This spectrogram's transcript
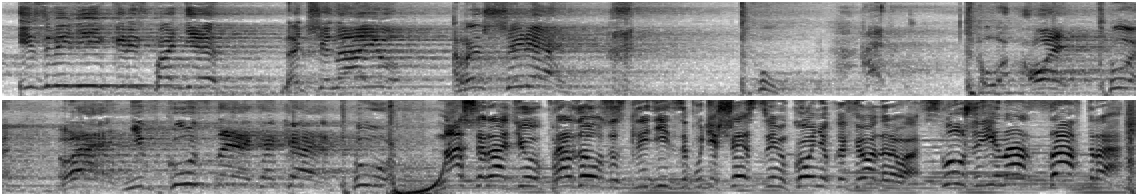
Извини, корреспондент, начинаю расширять. Фу. Фу. Ой, фу. Ой, невкусная какая. Фу. Наше радио продолжит следить за путешествием конюха Федорова. Слушайте нас завтра!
